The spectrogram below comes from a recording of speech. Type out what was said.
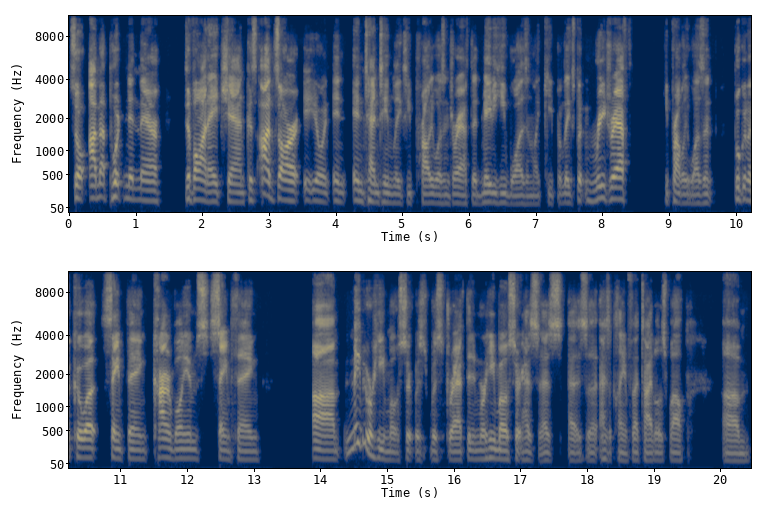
so I'm not putting in there De'Von Achane because odds are, you know, in, in, in 10 team leagues, he probably wasn't drafted. Maybe he was in like keeper leagues, but in redraft, he probably wasn't. Puka Nacua, same thing. Kyren Williams, same thing. Um, maybe Raheem Mostert was was drafted, and Raheem Mostert has has has a, has a claim for that title as well. Um,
